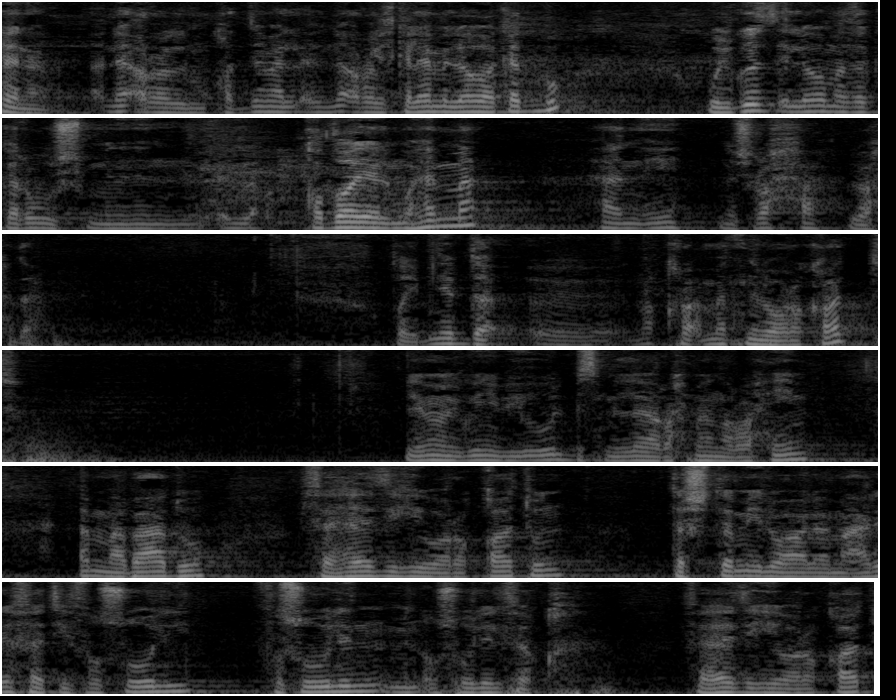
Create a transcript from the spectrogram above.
هنا. نقرأ المقدمة نقرأ الكلام اللي هو كاتبه. والجزء اللي هو ما ذكروش من القضايا المهمة هن إيه؟ نشرحها لوحدها. طيب نبدأ نقرأ متن الورقات. الإمام الجوني بيقول بسم الله الرحمن الرحيم. أما بعد فهذه ورقات تشتمل على معرفة فصول فصول من أصول الفقه. فهذه ورقات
